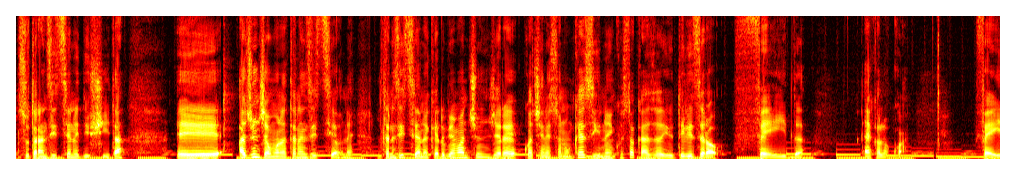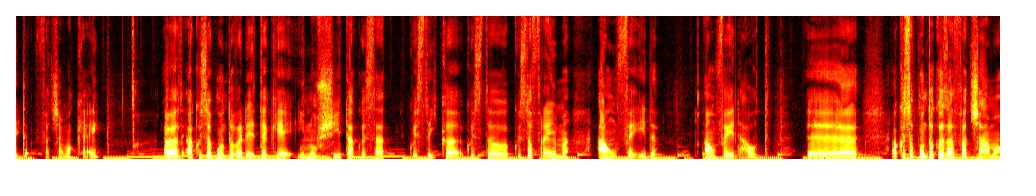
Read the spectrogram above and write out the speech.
su transizione di uscita e aggiungiamo una transizione. La transizione che dobbiamo aggiungere, qua ce ne sono un casino, in questo caso io utilizzerò fade. Eccolo qua. Fade, facciamo ok. A questo punto vedete che in uscita questa, questo, questo, questo, frame ha un fade, ha un fade out. Eh, a questo punto cosa facciamo?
